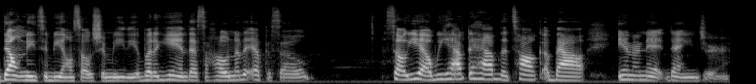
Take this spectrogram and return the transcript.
don't need to be on social media. But again, that's a whole nother episode. So yeah, we have to have the talk about internet danger.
